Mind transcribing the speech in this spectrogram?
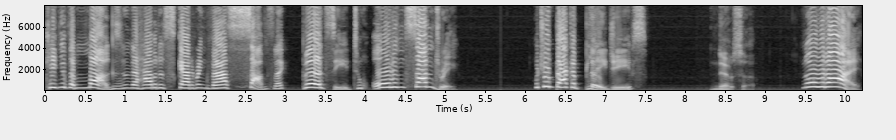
king of the mugs and in the habit of scattering vast sums like birdseed to all and sundry. Would you back a play, Jeeves? No, sir. Nor would I.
